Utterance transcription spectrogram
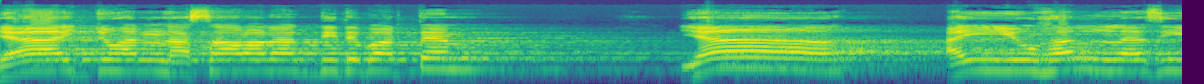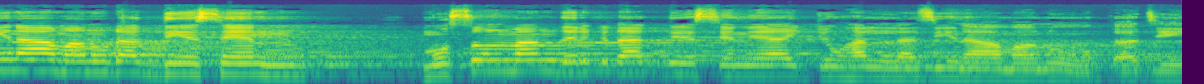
ইয়া আইয়ুহান নাসারা, ডাক দিতে পারতেন। ইয়া আইয়ুহাল্লাযিনা আমানু, ডাক দিয়েছেন। মুসলমানদেরকে ডাক দিয়েছেন, ইয়া আইয়ুহাল্লাযিনা আমানু, কাজী।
